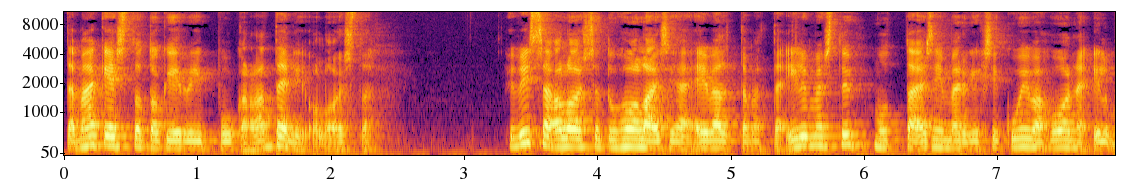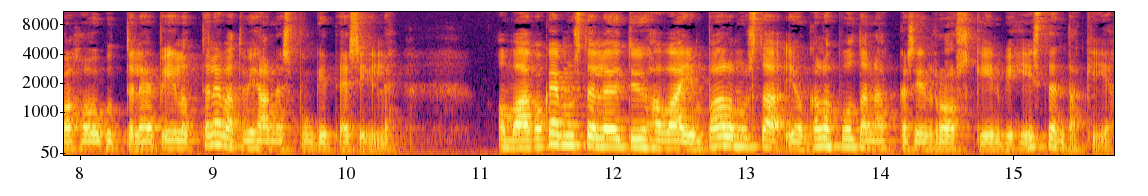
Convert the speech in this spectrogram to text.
Tämä kesto toki riippuu karanteenioloista. Hyvissä oloissa tuholaisia ei välttämättä ilmesty, mutta esimerkiksi kuiva huoneilma houkuttelee piilottelevat vihannespunkit esille. Omaa kokemusta löytyy Havaijin palmusta, jonka lopulta nakkasin roskiin vihisten takia.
